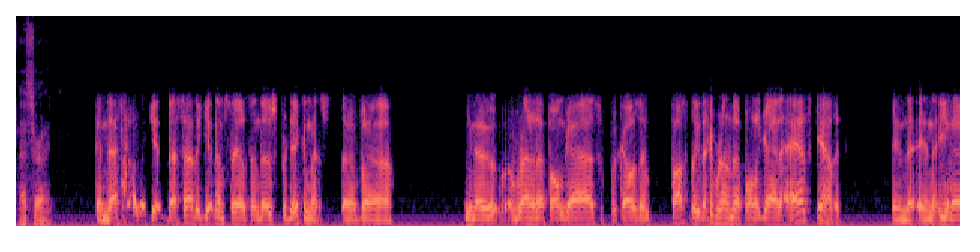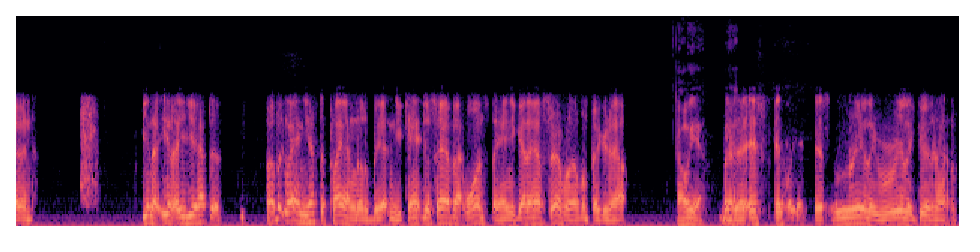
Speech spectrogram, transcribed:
That's right. And that's how they get that's how they get themselves in those predicaments of uh, you know running up on guys because possibly they running up on a guy that has scouted, and and you know and you know you know you have to public land, you have to plan a little bit, and you can't just have that one stand. You got to have several of them figured out. Oh yeah, but yeah. Uh, it's it's it's really really good hunting,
